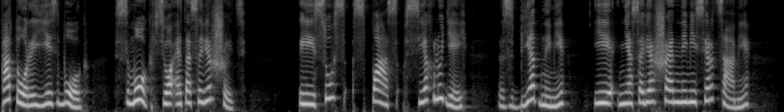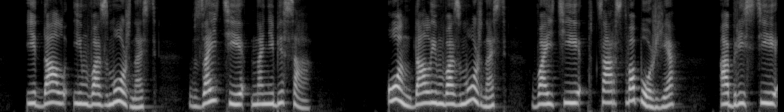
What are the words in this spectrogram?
который есть Бог, смог все это совершить. Иисус спас всех людей с бедными и несовершенными сердцами и дал им возможность взойти на небеса. Он дал им возможность войти в Царство Божье, обрести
